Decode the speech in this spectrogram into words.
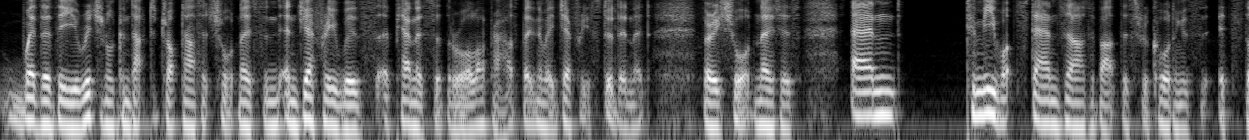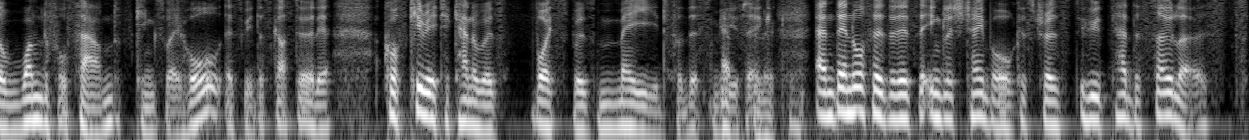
whether the original conductor dropped out at short notice, and, and Jeffrey was a pianist at the Royal Opera House. But anyway, Jeffrey stood in at very short notice, and to me, what stands out about this recording is it's the wonderful sound of Kingsway Hall, as we discussed earlier. Of course, Kiri Te Kanawa's voice was made for this music. Absolutely. And then also there's the English chamber orchestras who had the soloists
